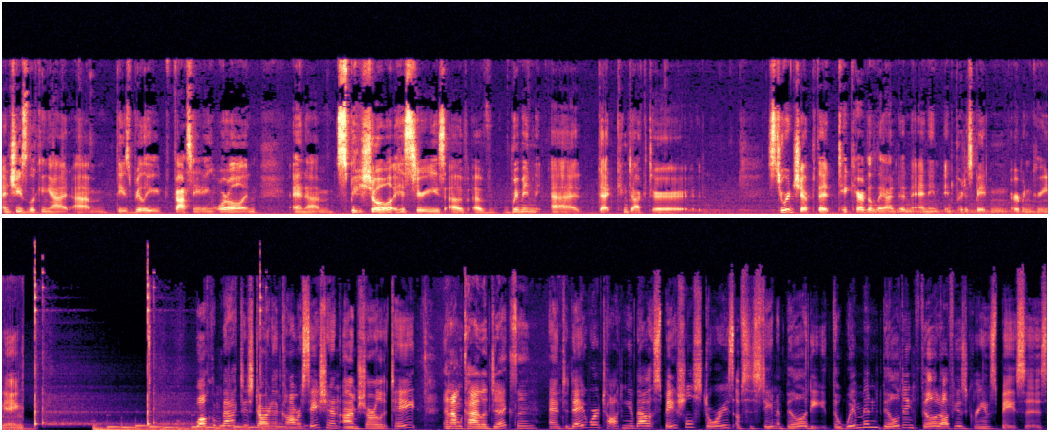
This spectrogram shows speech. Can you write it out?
and she's looking at um, these really fascinating oral and and um, spatial histories of, of women uh, that conduct or stewardship that take care of the land and, and, and participate in urban greening. Welcome back to Starting the Conversation. I'm Charlotte Tate. And I'm Kyla Jackson. And today we're talking about spatial stories of sustainability, the women building Philadelphia's green spaces.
